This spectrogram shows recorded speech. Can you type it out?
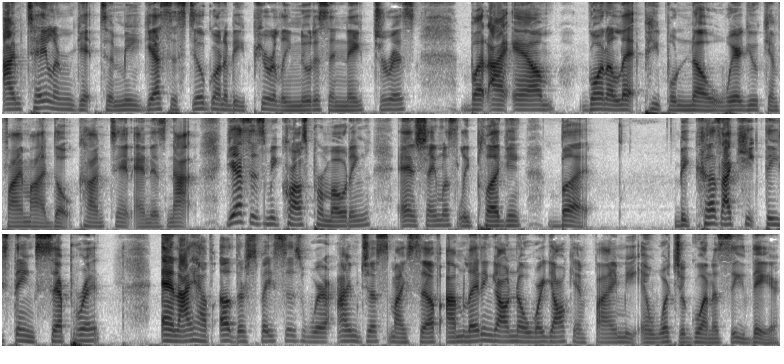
I'm tailoring it to me. Yes, it's still going to be purely nudist and naturist, but I am going to let people know where you can find my adult content. And it's not, yes, it's me cross promoting and shamelessly plugging, but because I keep these things separate, and I have other spaces where I'm just myself. I'm letting y'all know where y'all can find me and what you're going to see there.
